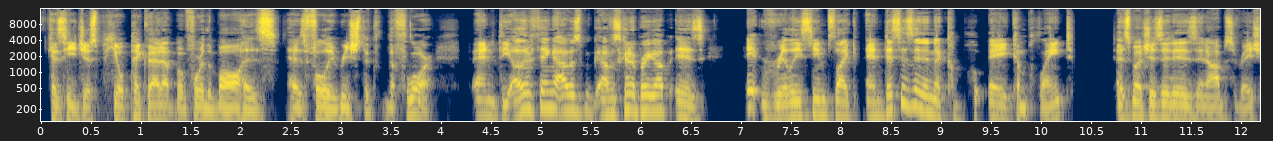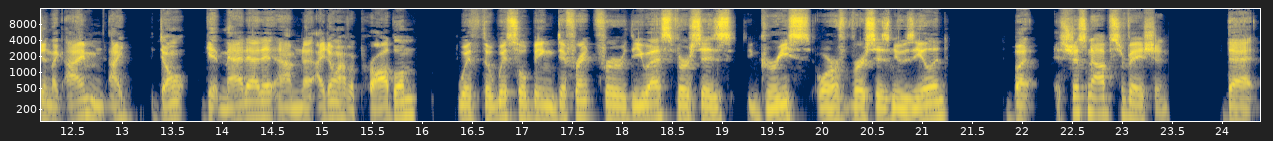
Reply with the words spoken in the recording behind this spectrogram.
because he just he'll pick that up before the ball has has fully reached the, the floor. And the other thing I was I was going to bring up is it really seems like and this isn't in a compl- a complaint as much as it is an observation. Like I'm I don't get mad at it and I'm not I don't have a problem with the whistle being different for the US versus Greece or versus New Zealand. But it's just an observation that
